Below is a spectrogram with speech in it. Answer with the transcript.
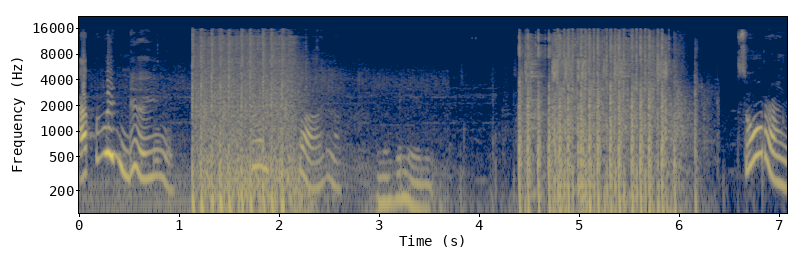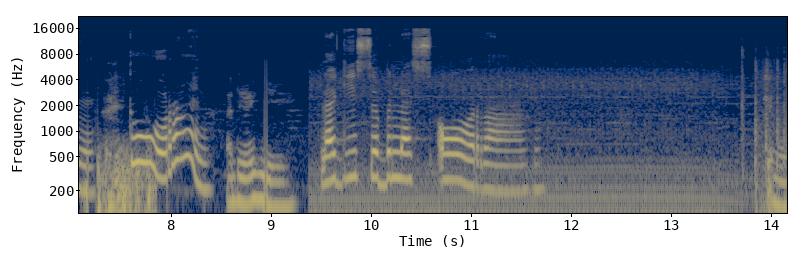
Apa benda ni? Sumpah lah. Mana kena ni? Seorang je. Itu orang kan? Ada lagi. Lagi sebelas orang. Kena.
